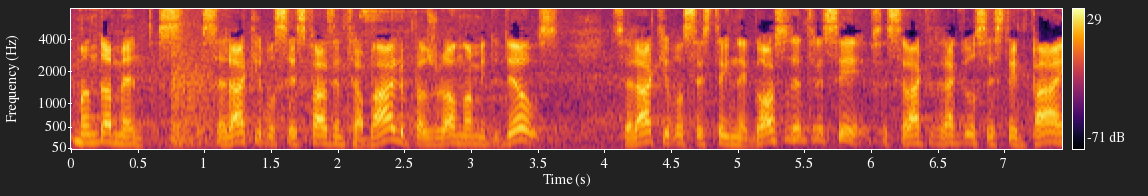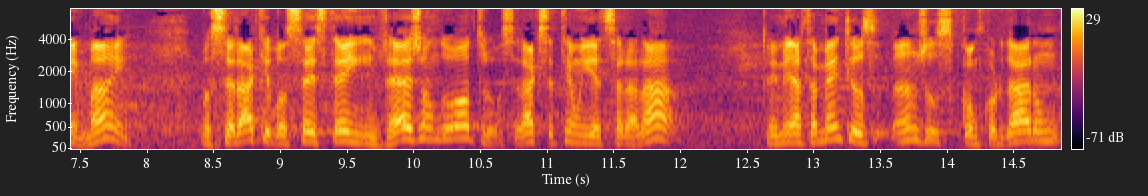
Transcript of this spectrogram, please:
mandamentos. Será que vocês fazem trabalho para jurar o nome de Deus? Será que vocês têm negócios entre si? Será que, será que vocês têm pai e mãe? Será que vocês têm inveja um do outro? Será que você tem um Yetzirará? Então, imediatamente os anjos concordaram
